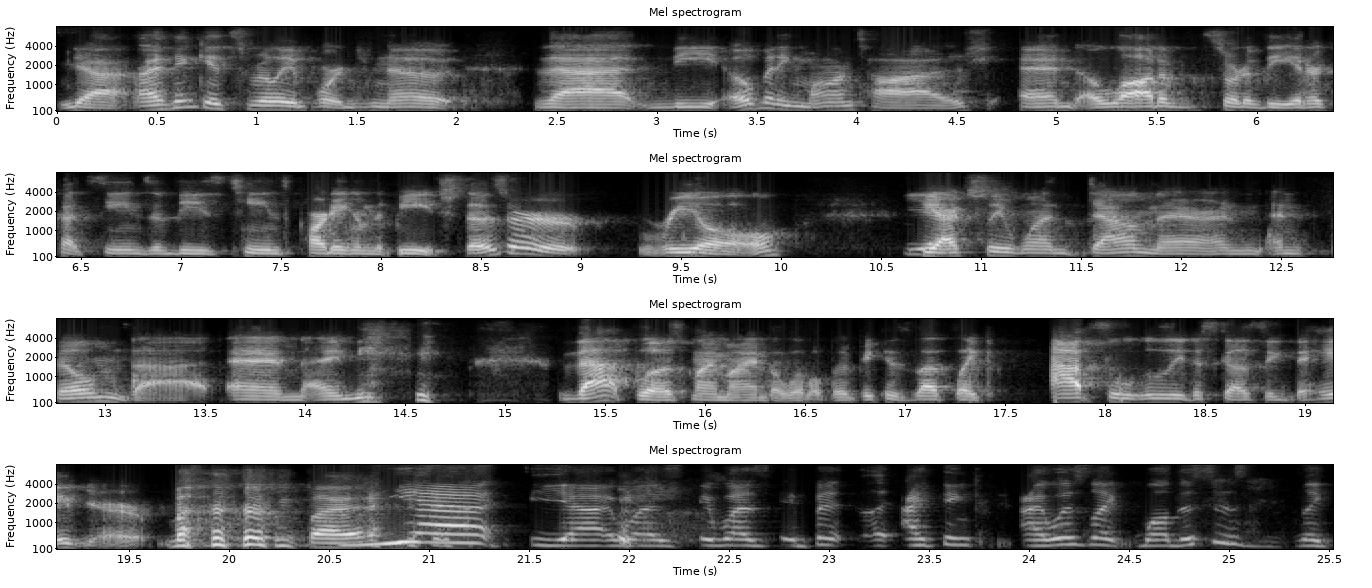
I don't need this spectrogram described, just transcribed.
Yeah, I think it's really important to note that the opening montage and a lot of sort of the intercut scenes of these teens partying on the beach, those are real. He actually went down there and, and filmed that. And I mean, that blows my mind a little bit because that's like absolutely disgusting behavior. but yeah yeah it was it was but i think i was like well this is like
